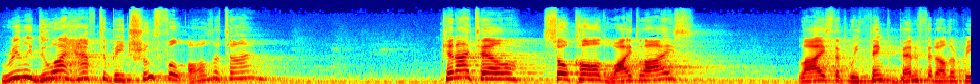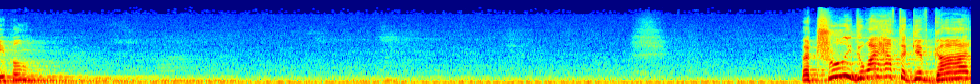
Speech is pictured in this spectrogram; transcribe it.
Really, do I have to be truthful all the time? Can I tell so called white lies? Lies that we think benefit other people? That truly, do I have to give God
